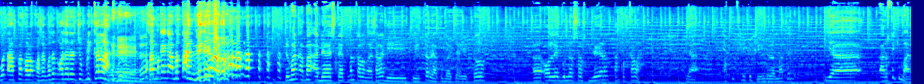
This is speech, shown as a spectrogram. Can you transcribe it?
buat apa kalau kosong-kosong? Kok usah ada cuplikan lah? Sama kayak nggak bertanding gitu loh. Cuman apa ada statement kalau nggak salah di Twitter ya aku baca itu eh, oleh Gunnar Solskjaer takut kalah. Ya aku sedikit bingung dalam arti ya harusnya gimana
